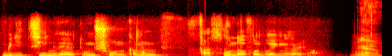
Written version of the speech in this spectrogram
Medizinwelt und schon kann man fast Wunder vollbringen, sag ich mal. Ja.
